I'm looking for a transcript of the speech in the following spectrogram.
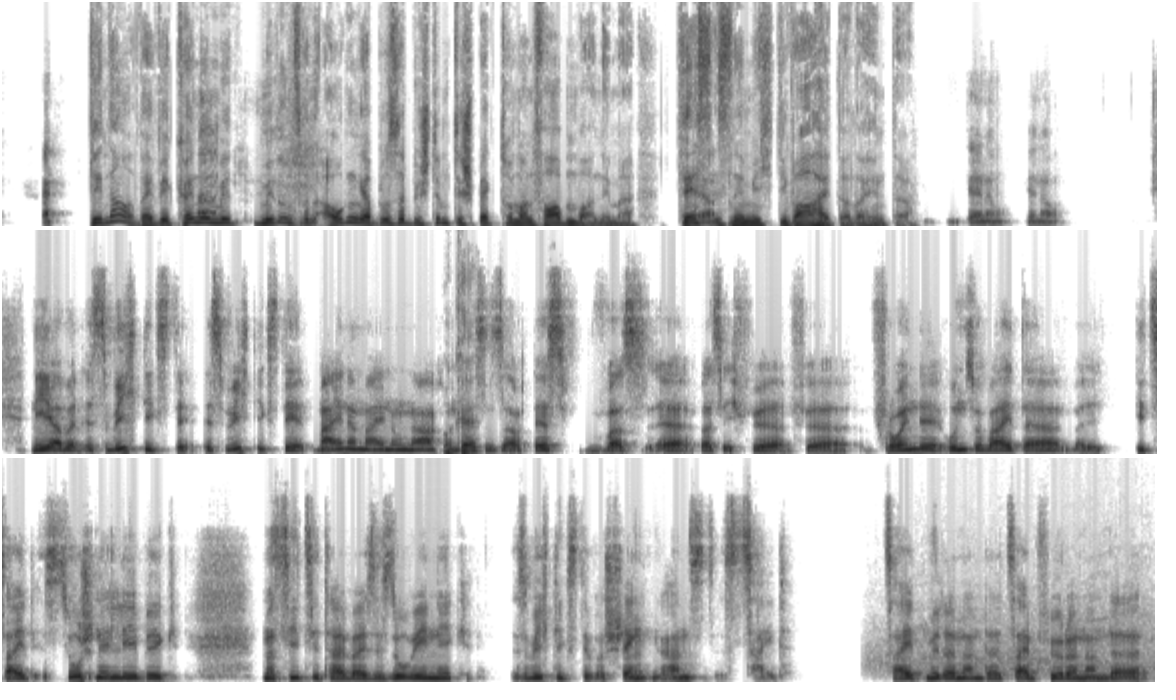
Genau, weil wir können mit, mit unseren Augen ja bloß ein bestimmtes Spektrum an Farben wahrnehmen. Das Ja. ist nämlich die Wahrheit da dahinter. Genau, genau. Nee, aber das Wichtigste, das Wichtigste meiner Meinung nach, und Okay. das ist auch das, was, äh, was ich für, für Freunde und so weiter, weil die Zeit ist so schnelllebig, man sieht sie teilweise so wenig. Das Wichtigste, was du schenken kannst, ist Zeit. Zeit miteinander, Zeit füreinander,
